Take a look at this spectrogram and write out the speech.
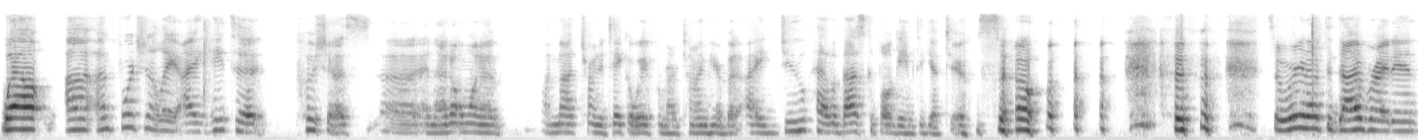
well, uh, unfortunately, I hate to push us, uh, and I don't want to I'm not trying to take away from our time here, but I do have a basketball game to get to. So so we're going to have to dive right in.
